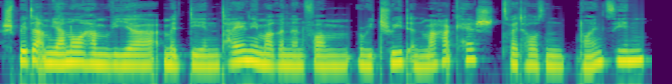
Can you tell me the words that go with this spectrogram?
Später im Januar haben wir mit den Teilnehmerinnen vom Retreat in Marrakesch 2019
